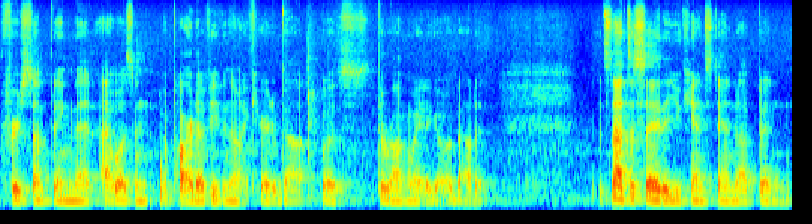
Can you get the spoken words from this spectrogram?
for something that I wasn't a part of, even though I cared about, was the wrong way to go about it. It's not to say that you can't stand up and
